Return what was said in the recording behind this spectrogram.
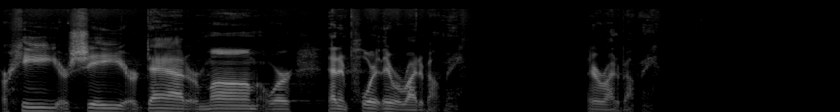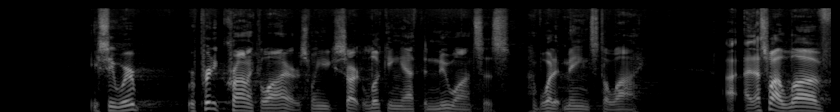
Or he or she or dad or mom or that employer, they were right about me. They were right about me. You see, we're, we're pretty chronic liars when you start looking at the nuances of what it means to lie. I, that's why I love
